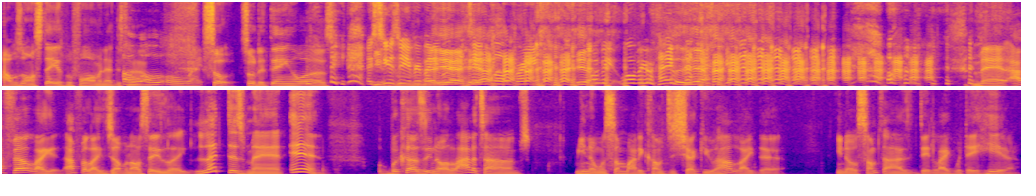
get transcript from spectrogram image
I was on stage performing at the oh, time. oh, oh, right. So, so the thing was, Excuse me, everybody. We're Yeah, gonna take yeah. a little break. We'll be we'll be right back. man, I felt like it. I felt like jumping on stage, like let this man in, because you know a lot of times, you know when somebody comes to check you out like that, you know sometimes they like what they hear,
